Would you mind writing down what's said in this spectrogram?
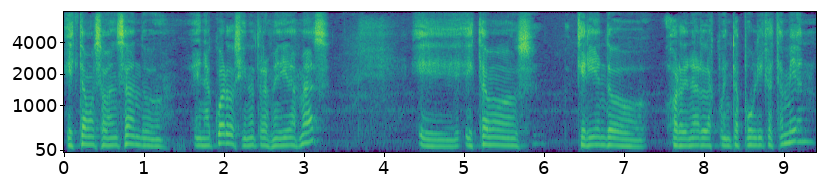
Estamos avanzando en acuerdos y en otras medidas más. Eh, estamos queriendo ordenar las cuentas públicas también.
